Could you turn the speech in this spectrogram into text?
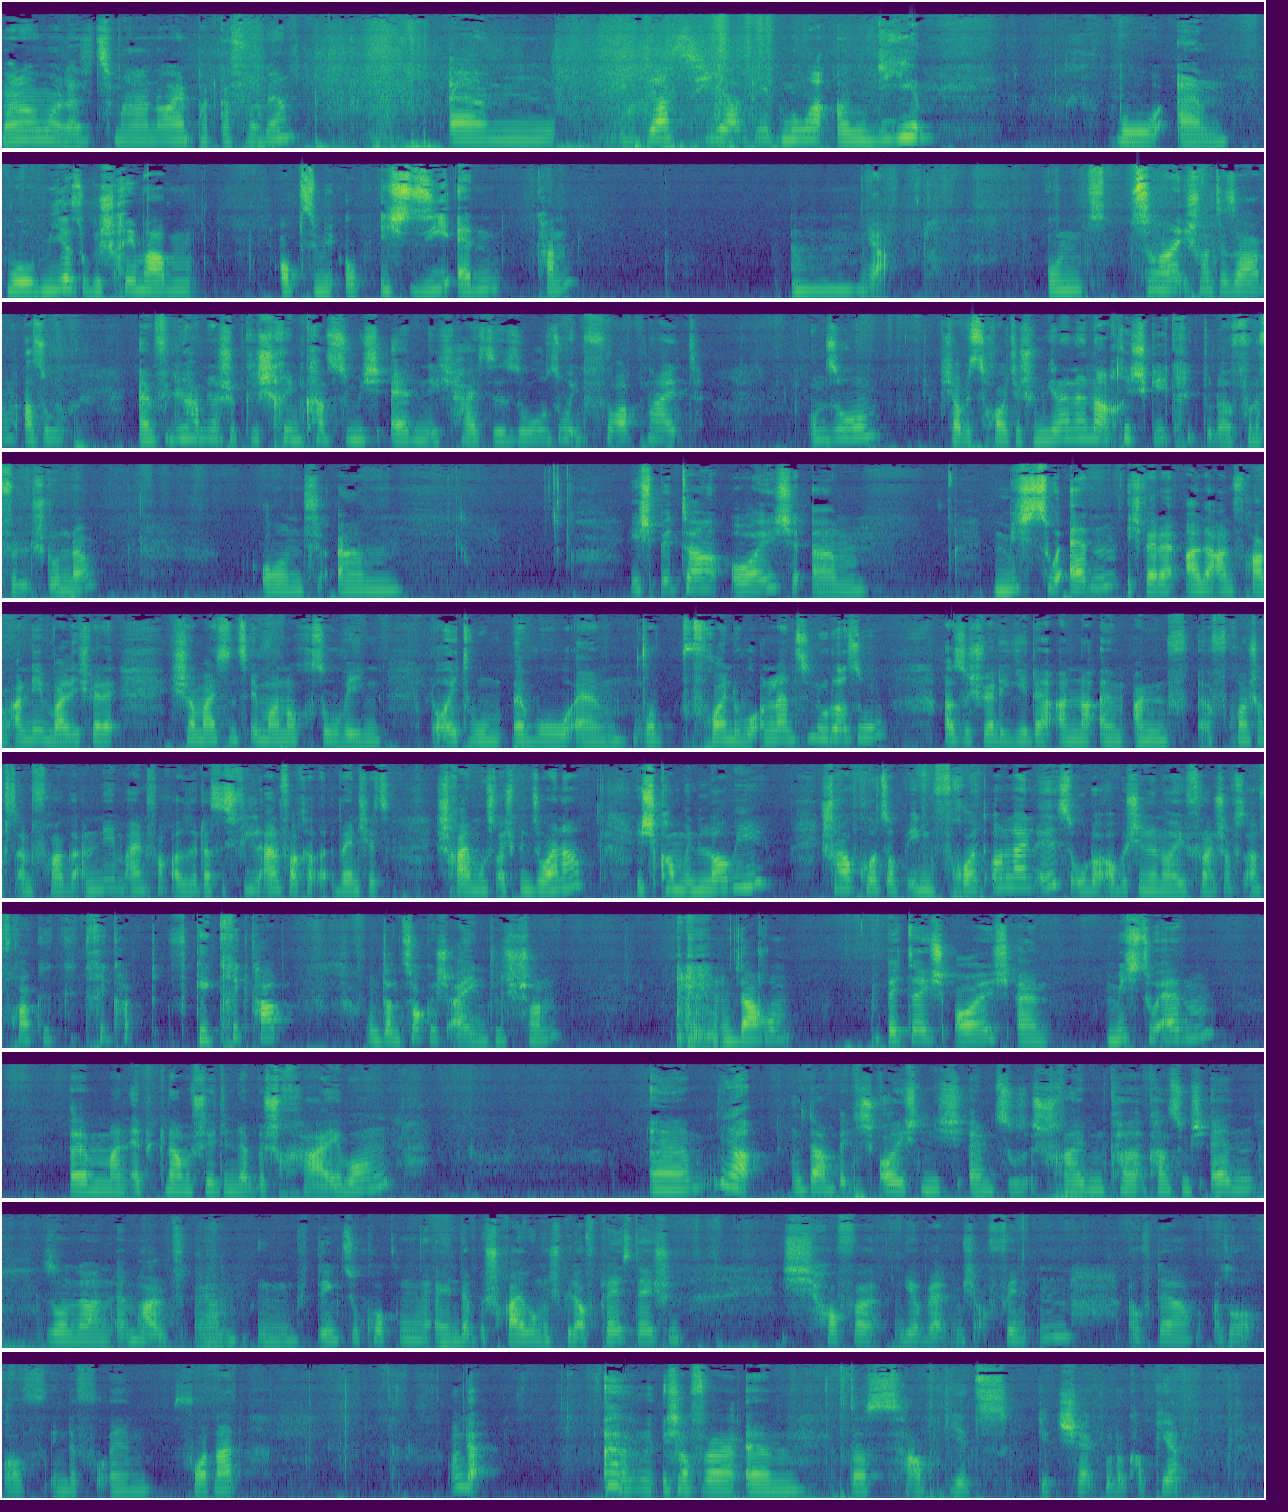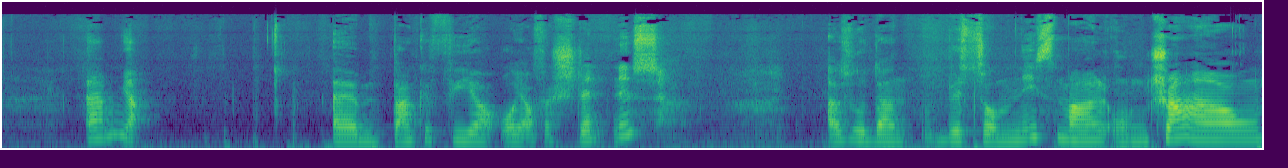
Moin Moin, das ist zu meiner neuen Podcast-Folge. Ähm, das hier geht nur an die, wo, ähm, wo mir so geschrieben haben, ob, sie, ob ich sie adden kann. Mm, ja. Und zwar, ich wollte sagen, also, ähm, viele haben ja schon geschrieben, kannst du mich adden? Ich heiße so, so in Fortnite und so. Ich habe jetzt heute schon wieder eine Nachricht gekriegt oder vor einer Viertelstunde. Und ähm, ich bitte euch, ähm, mich zu adden. Ich werde alle Anfragen annehmen, weil ich werde, ich schaue meistens immer noch so wegen Leute, wo, äh, wo, ähm, wo Freunde, wo online sind oder so. Also ich werde jede an, ähm, an Freundschaftsanfrage annehmen einfach. Also das ist viel einfacher, wenn ich jetzt schreiben muss, weil ich bin so einer. Ich komme in Lobby, schaue kurz, ob irgendein Freund online ist oder ob ich eine neue Freundschaftsanfrage gekriegt, gekriegt habe. Und dann zocke ich eigentlich schon. Darum bitte ich euch, ähm, mich zu adden. Ähm, mein Epic-Name steht in der Beschreibung. Ähm, ja, dann bitte ich euch nicht ähm, zu schreiben, kann, kannst du mich adden, sondern ähm, halt ähm, ein Ding zu gucken in der Beschreibung. Ich spiele auf Playstation. Ich hoffe, ihr werdet mich auch finden auf der, also auf in der in Fortnite. Und ja, ich hoffe, ähm, das habt ihr jetzt gecheckt oder kapiert. Ähm, ja. Ähm, danke für euer Verständnis. Also dann bis zum nächsten Mal und ciao.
